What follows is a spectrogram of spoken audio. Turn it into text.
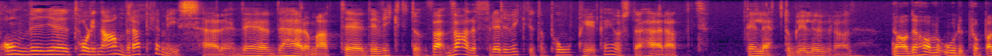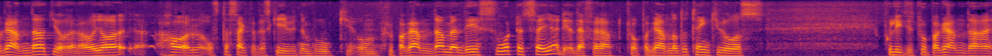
Om vi eh, tar din andra premiss här, det, det här om att eh, det är viktigt. Att, varför är det viktigt att påpeka just det här att det är lätt att bli lurad? Ja, det har med ordet propaganda att göra. Och jag har ofta sagt att jag skrivit en bok om propaganda, men det är svårt att säga det därför att propaganda, då tänker vi oss politisk propaganda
